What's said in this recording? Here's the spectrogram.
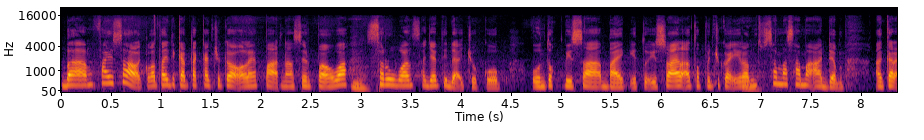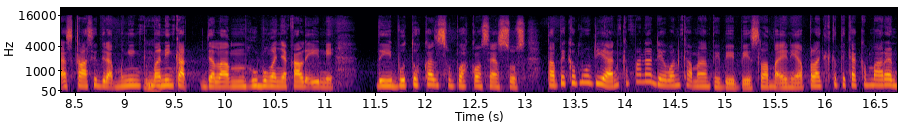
Bang Faisal, kalau tadi dikatakan juga oleh Pak Nasir bahwa hmm. seruan saja tidak cukup untuk bisa baik itu Israel ataupun juga Iran hmm. sama-sama adem agar eskalasi tidak hmm. meningkat dalam hubungannya kali ini dibutuhkan sebuah konsensus. Tapi kemudian ke mana Dewan Keamanan PBB selama ini? Apalagi ketika kemarin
